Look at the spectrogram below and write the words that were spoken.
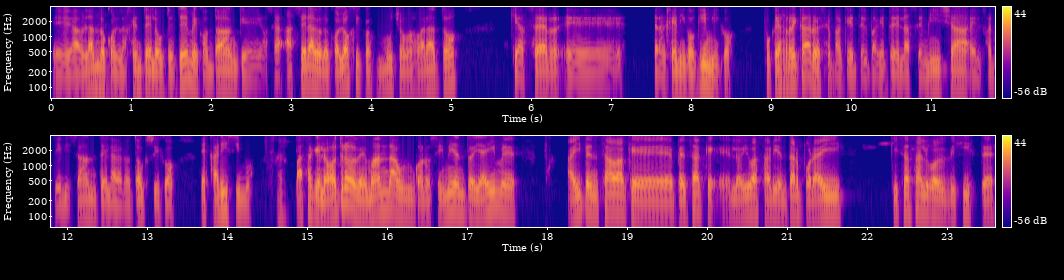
Eh, hablando con la gente de la UTT me contaban que, o sea, hacer agroecológico es mucho más barato que hacer eh, transgénico químico, porque es re caro ese paquete, el paquete de la semilla, el fertilizante, el agrotóxico, es carísimo. Pasa que lo otro demanda un conocimiento y ahí me, ahí pensaba que, pensaba que lo ibas a orientar por ahí, quizás algo dijiste,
